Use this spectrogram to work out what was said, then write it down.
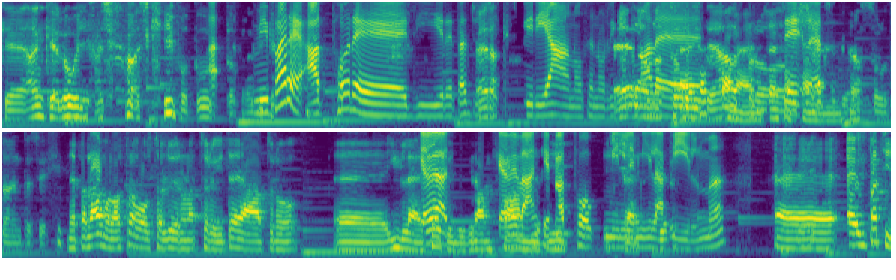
che anche lui gli faceva schifo ah, tutto. mi praticamente. pare attore di retaggio Era- shakespeariano, se non ricordo Era un male. attore di Esattamente, teatro, Sì, Shakespeare, assolutamente sì. Ne parlavamo l'altra volta, lui era un attore di teatro eh, inglese, Che aveva- quindi gran che aveva anche di- fatto di mille mila film. Eh, e infatti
